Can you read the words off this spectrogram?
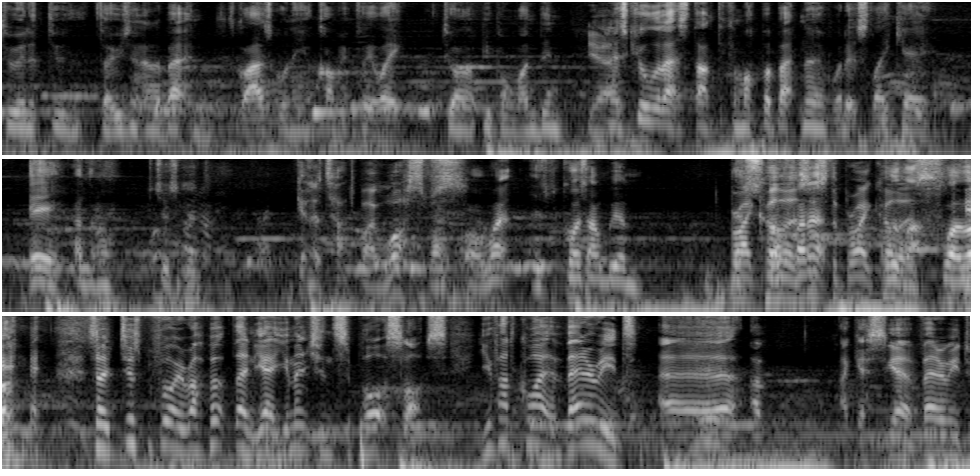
two two thousand and a bit in Glasgow, and then you'll come and play like two hundred people in London. Yeah. And it's cool that that's starting to come up a bit now, where it's like, uh, eh, I don't know, it's just good. Getting attacked by wasps. Oh, what? It's because I'm wearing bright colours. It's it. the bright colours. so just before we wrap up, then, yeah, you mentioned support slots. You've had quite a varied, uh, uh, I guess, yeah, varied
